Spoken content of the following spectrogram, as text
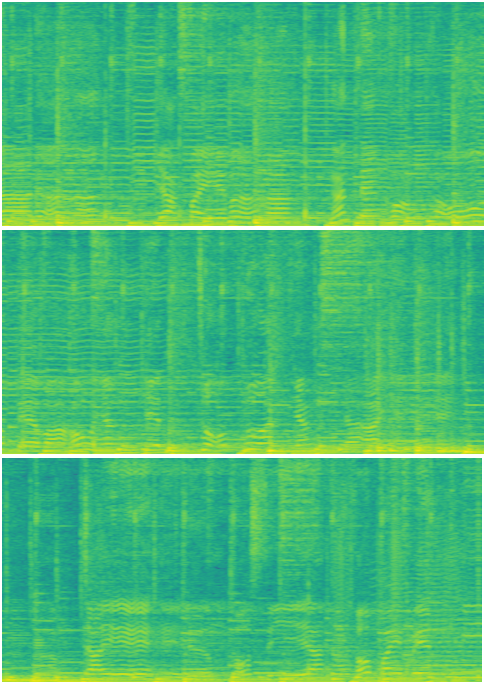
ดานะอยากไปมางานแต่งของเขาแต่ว่าเขายังคิดทบทวนยังได้ทำใจให้ลืมเขาเสีย เขาไปเป็นมี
